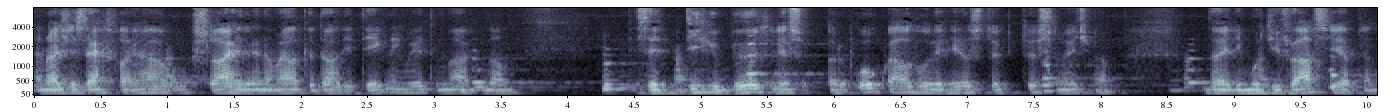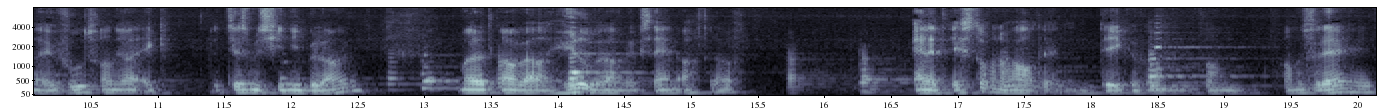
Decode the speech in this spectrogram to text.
en als je zegt van ja, hoe sla je erin om elke dag die tekening weer te maken, dan zit die gebeurtenis er ook wel voor een heel stuk tussen, weet je wel. Dat je die motivatie hebt en dat je voelt van, ja, ik, het is misschien niet belangrijk, maar het kan wel heel belangrijk zijn achteraf. En het is toch nog altijd een teken van, van, van vrijheid.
